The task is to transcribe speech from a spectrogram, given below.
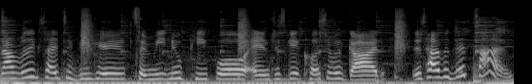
Now I'm really excited to be here to meet new people and just get closer with God just have a good time.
